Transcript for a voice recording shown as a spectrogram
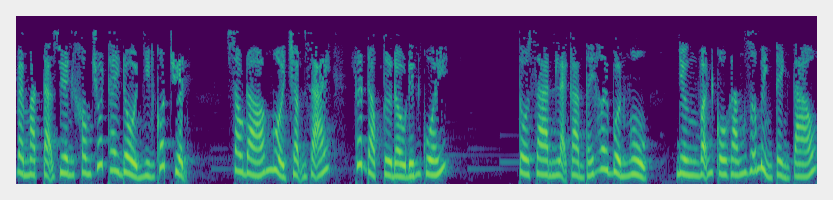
Vẻ mặt Tạ Duyên không chút thay đổi nhìn cốt truyện, sau đó ngồi chậm rãi, lướt đọc từ đầu đến cuối. Tô San lại cảm thấy hơi buồn ngủ, nhưng vẫn cố gắng giữ mình tỉnh táo,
